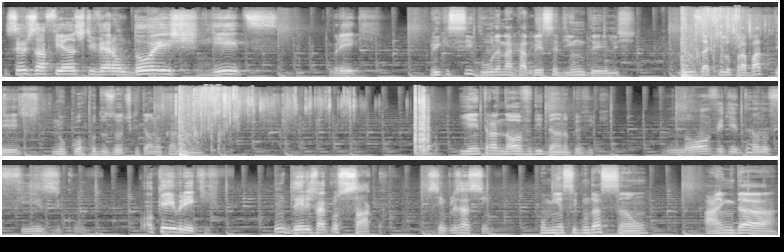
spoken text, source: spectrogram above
Os seus desafiantes tiveram dois hits. Brick. Brick segura na cabeça de um deles e usa aquilo pra bater no corpo dos outros que estão no caminho. E entra 9 de dano, Pevic. 9 de dano físico. Ok, Brick. Um deles vai pro saco. Simples assim. Com minha segunda ação, ainda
